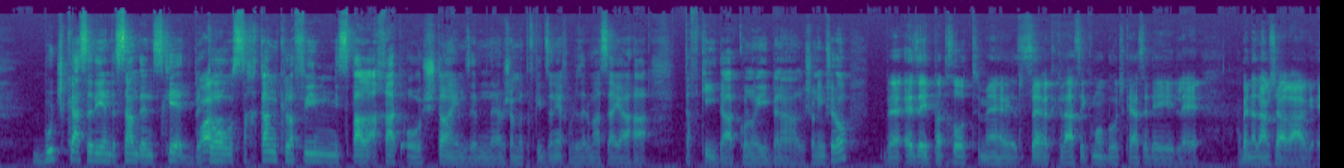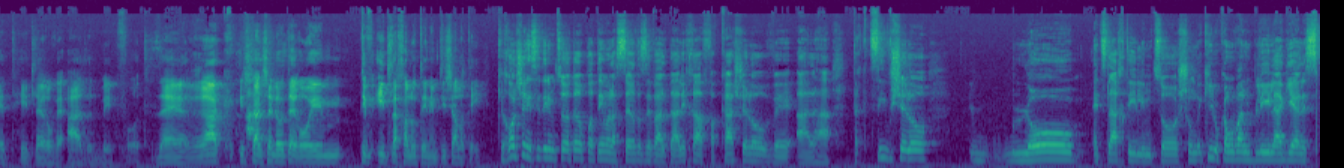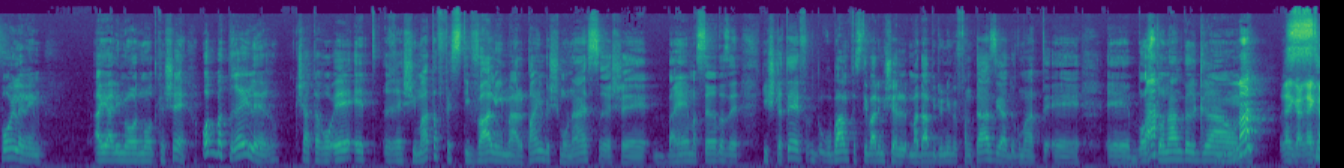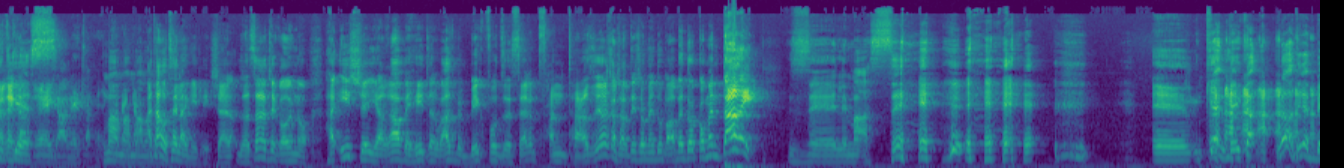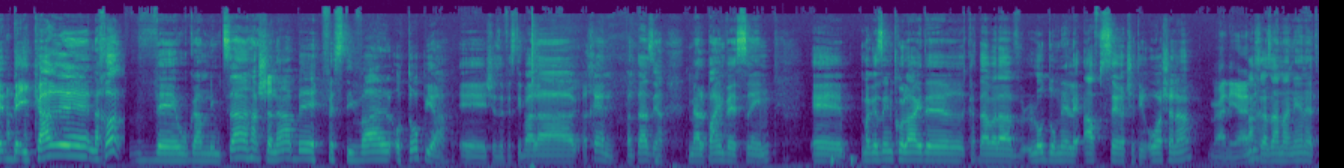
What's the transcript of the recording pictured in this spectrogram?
בוטש קאסדי and the Sundance Kid, וואלה. בתור שחקן קלפים מספר אחת או שתיים, זה מנהל שם תפקיד זניח, אבל זה למעשה היה התפקיד הקולנועי בין הראשונים שלו. ואיזה התפתחות מסרט קלאסי כמו בוטש קאסדי לבן אדם שהרג את היטלר ואז את ביג פוט. זה רק השתלשלות אירועים טבעית לחלוטין אם תשאל אותי. ככל שניסיתי למצוא יותר פרטים על הסרט הזה ועל תהליך ההפקה שלו ועל התקציב שלו, לא הצלחתי למצוא שום, כאילו כמובן בלי להגיע לספוילרים, היה לי מאוד מאוד קשה. עוד בטריילר, כשאתה רואה את רשימת הפסטיבלים מ-2018 שבהם הסרט הזה השתתף, רובם פסטיבלים של מדע בדיוני ופנטזיה, דוגמת אה, אה, Boston Underground. מה? רגע, רגע, רגע. רגע, רגע. מה, מה, מה, מה? אתה מה? רוצה להגיד לי שלסרט שקוראים לו האיש שירה בהיטלר ואז בביגפוט זה סרט פנטזיה? חשבתי שמדובר בדוקומנטרי! זה למעשה... אה, כן, בעיקר, לא, תראה, בעיקר, אה, נכון, והוא גם נמצא השנה בפסטיבל אוטופיה, אה, שזה פסטיבל, אכן, פנטזיה, מ-2020. אה, מגזין קוליידר כתב עליו, לא דומה לאף סרט שתראו השנה. מעניין. הכרזה מעניינת.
